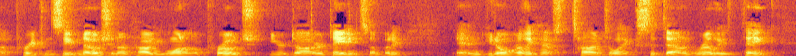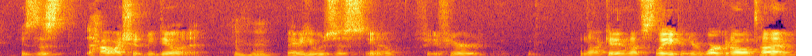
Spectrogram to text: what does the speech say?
a preconceived notion on how you want to approach your daughter dating somebody, and you don't really have time to like sit down and really think, is this how I should be doing it? Mhm. Maybe he was just, you know, if, if you're not getting enough sleep and you're working all the time,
